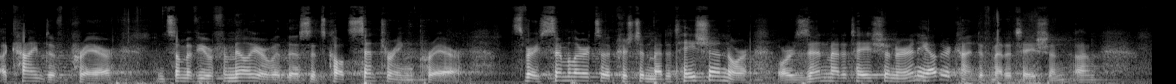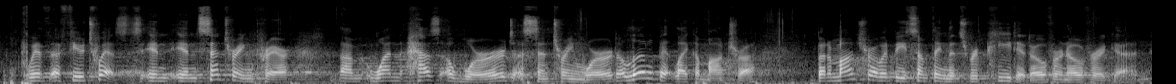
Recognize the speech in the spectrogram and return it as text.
a kind of prayer, and some of you are familiar with this. It's called centering prayer. It's very similar to Christian meditation or, or Zen meditation or any other kind of meditation. Um, with a few twists. In, in centering prayer, um, one has a word, a centering word, a little bit like a mantra, but a mantra would be something that's repeated over and over again.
